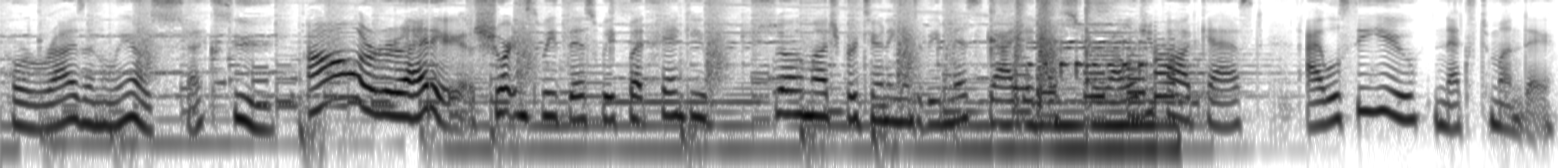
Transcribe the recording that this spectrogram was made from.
horizon. Leo, sexy. Alrighty, short and sweet this week, but thank you so much for tuning into the Miss Guided Astrology Podcast. I will see you next Monday.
